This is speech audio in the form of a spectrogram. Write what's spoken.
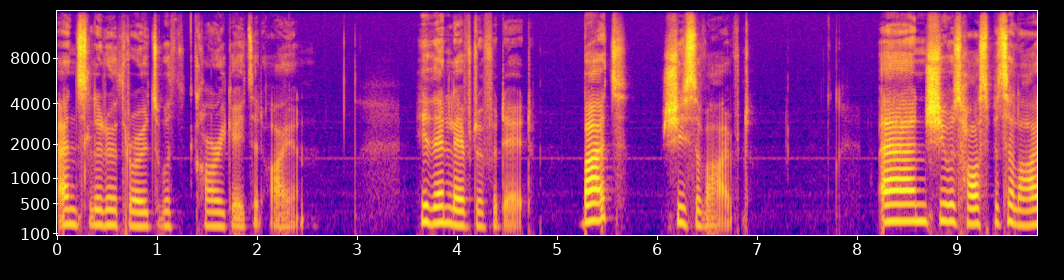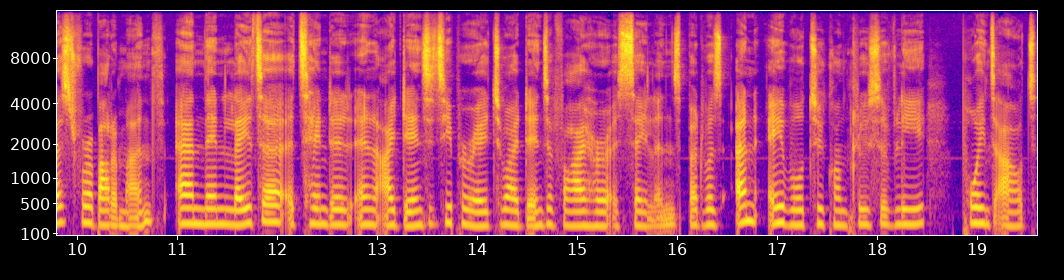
and slit her throat with corrugated iron. He then left her for dead. But she survived. And she was hospitalized for about a month and then later attended an identity parade to identify her assailants, but was unable to conclusively point out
